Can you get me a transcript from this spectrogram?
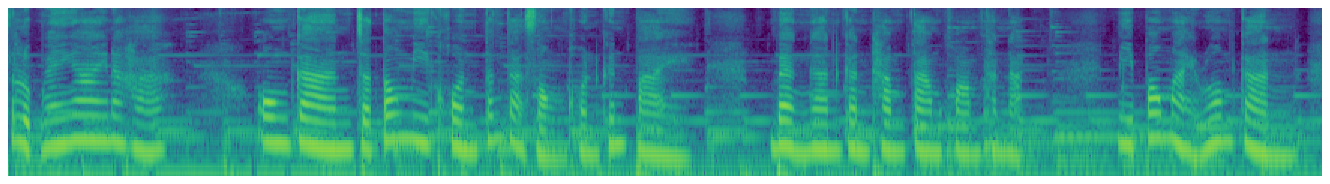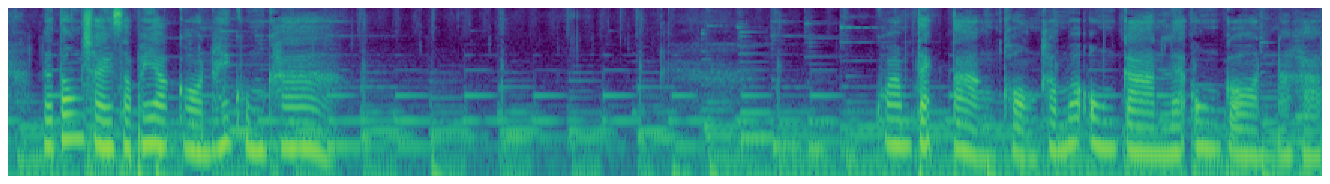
สรุปง่าย ๆนะคะ องค์การจะต้องมีคนตั้งแต่สองคนขึ้นไป แบ่งงานกันทำตามความถนัด มีเป้าหมายร่วมกัน และต้องใช้ทรัพยากรให้คุ้มค่า ความแตกต่างของคำว่าองค์การและองค์กรนะคะ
